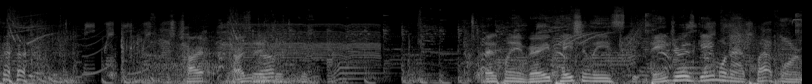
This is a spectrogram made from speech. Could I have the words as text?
char charging up. Playing very patiently. Dangerous game on that platform.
